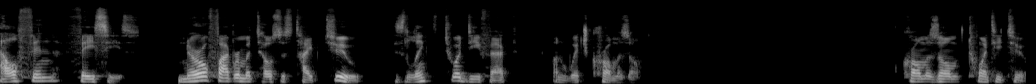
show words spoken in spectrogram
Elfin facies. Neurofibromatosis type 2 is linked to a defect on which chromosome? Chromosome 22.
